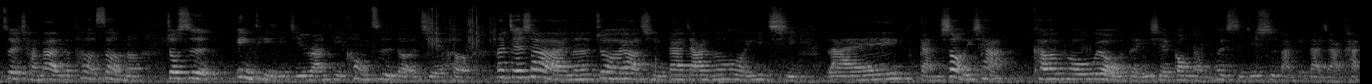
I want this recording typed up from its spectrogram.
最强大的一个特色呢，就是硬体以及软体控制的结合。那接下来呢，就要请大家跟我一起来感受一下 Color Pro Wheel 的一些功能，我会实际示范给大家看。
